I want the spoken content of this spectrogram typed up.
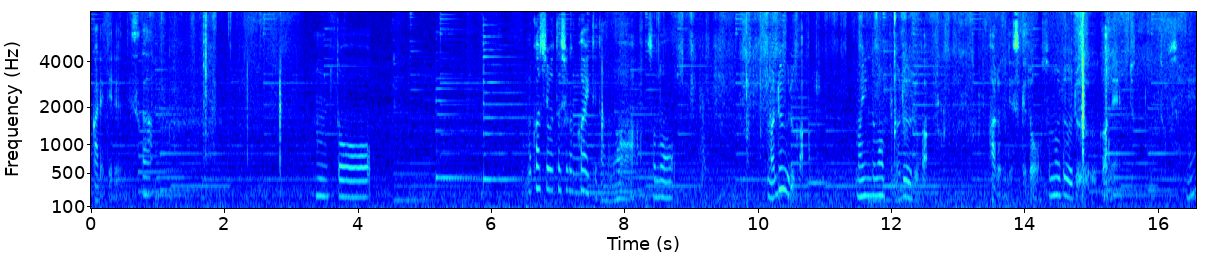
書かれてるんですがうんと昔私が書いてたのはその、ま、ルールがマインドマップのルールがあるんですけどそのルールがねちょっと待ってくださいね,、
